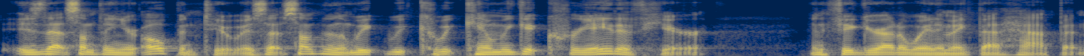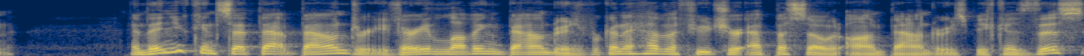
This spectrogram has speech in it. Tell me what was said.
Is that something you're open to? Is that something that we, we, can we get creative here and figure out a way to make that happen? And then you can set that boundary, very loving boundaries. We're going to have a future episode on boundaries because this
